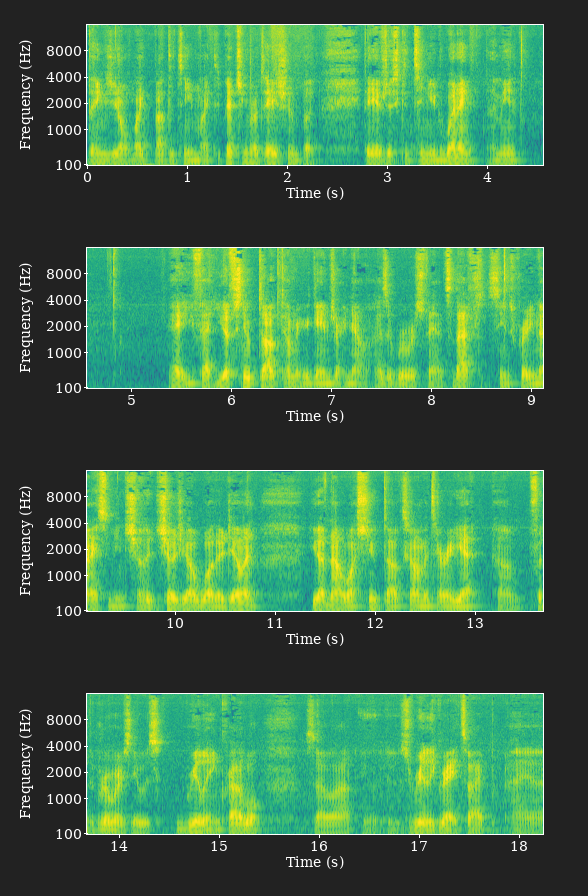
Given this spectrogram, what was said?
things you don't like about the team, like the pitching rotation, but they have just continued winning. I mean, hey, you've had, you have Snoop Dogg coming to your games right now as a Brewers fan, so that seems pretty nice. I mean, show, it shows you how well they're doing you have not watched Snoop Dogg's commentary yet um, for the Brewers, it was really incredible. So uh, it, it, was really great. So I, I uh,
